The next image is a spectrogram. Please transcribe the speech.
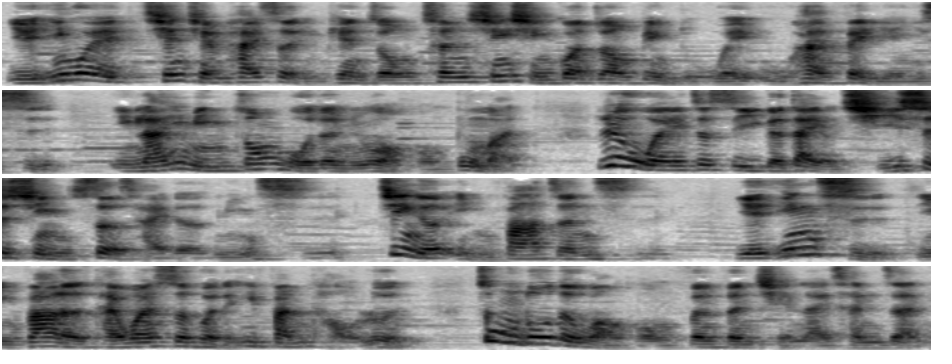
也因为先前拍摄影片中称新型冠状病毒为武汉肺炎一事，引来一名中国的女网红不满，认为这是一个带有歧视性色彩的名词，进而引发争执，也因此引发了台湾社会的一番讨论。众多的网红纷纷前来参战。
